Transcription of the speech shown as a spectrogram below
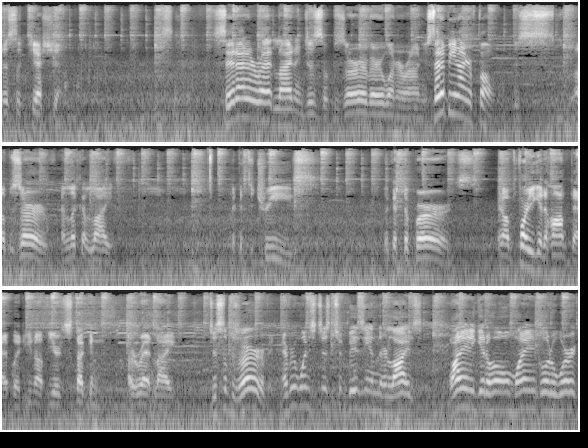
a suggestion. Sit at a red light and just observe everyone around you. Instead of being on your phone, just observe and look at life. Look at the trees. Look at the birds. You know, before you get honked at, but you know, if you're stuck in a red light, just observe. Everyone's just too busy in their lives, wanting to get home, wanting to go to work.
